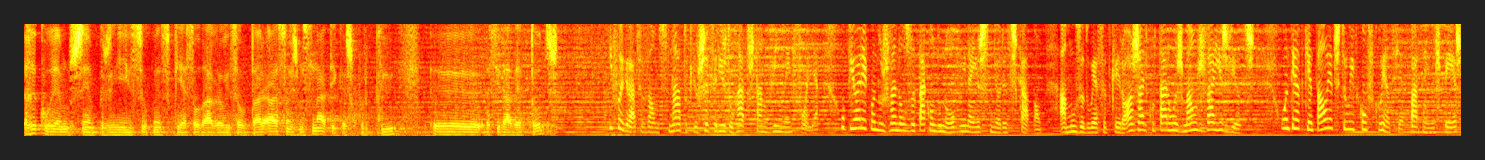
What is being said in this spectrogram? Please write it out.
recorremos sempre, e isso eu penso que é saudável e salutar, a ações mecenáticas, porque a cidade é de todos e foi graças a um mecenato que o chafariz do rato está no vinho em folha. O pior é quando os vândalos atacam de novo e nem as senhoras escapam. À musa do Essa de Queiroz já lhe cortaram as mãos várias vezes. O antero de Quental é destruído com frequência. Partem os pés,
